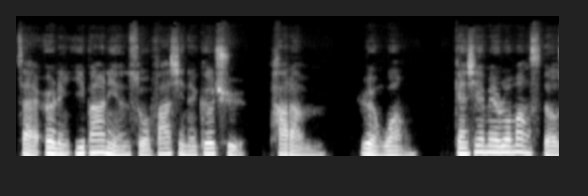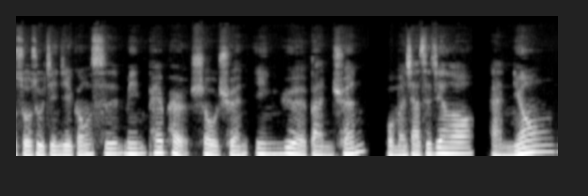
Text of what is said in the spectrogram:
在二零一八年所发行的歌曲《Param》愿望。 感谢 Melomance 的所属经纪公司 Min Paper 授权音乐版权。我们下次见喽，安妞。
